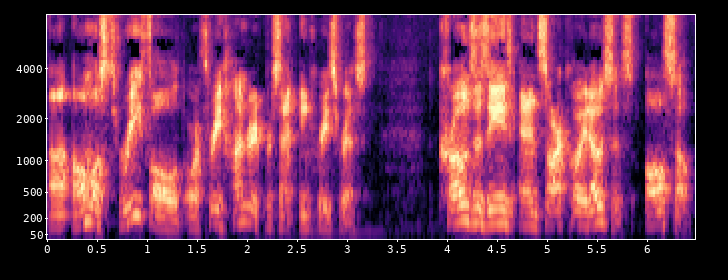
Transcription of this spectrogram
uh, almost threefold or 300% increased risk. Crohn's disease and sarcoidosis also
